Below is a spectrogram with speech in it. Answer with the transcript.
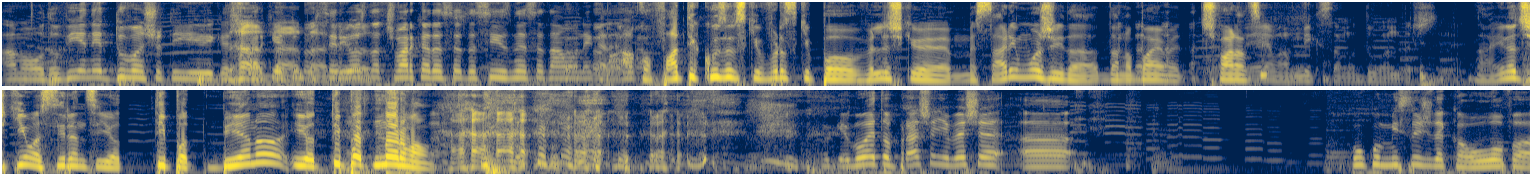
ама од овие не дуван што ти ги викаш Да, чварки, да, е туку да, сериозна да. чварка да се да се изнесе таму некаде. Ако фати кузевски врски по велешки месари, може и да да набавиме чвараци. Нема микс само дуван држчине. Да, иначе ќе има сиренци и од типот биено и од типот нормално. Океј, моето прашање беше а, колку мислиш дека ова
